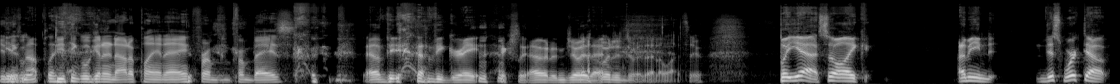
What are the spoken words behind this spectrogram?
you think, not Plan Do you think we'll get an out of Plan A from from Bays? that'd be that'd be great. Actually, I would enjoy that. I would enjoy that a lot too. But yeah, so like, I mean, this worked out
